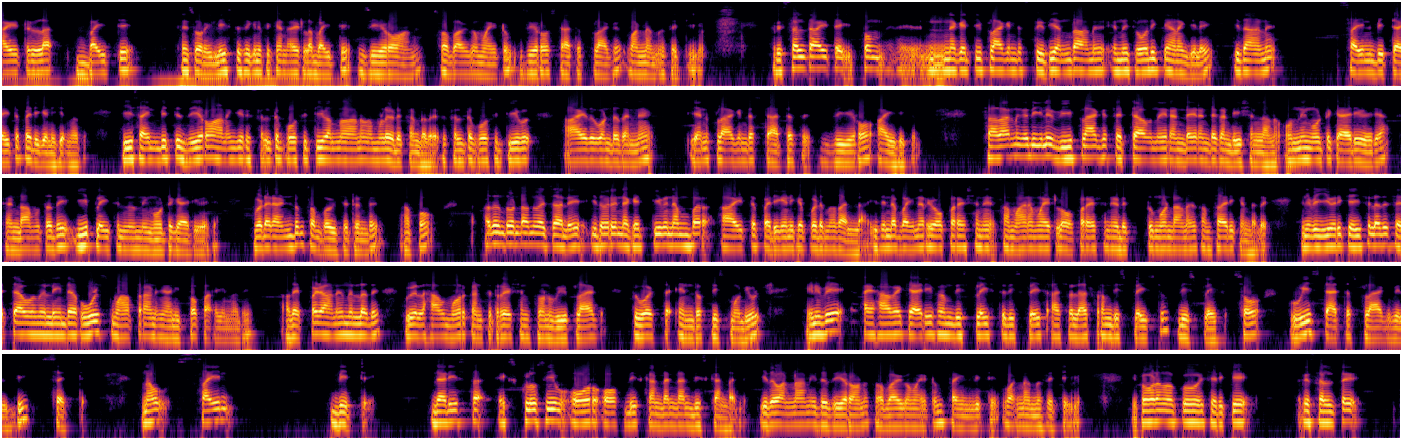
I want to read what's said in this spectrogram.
ആയിട്ടുള്ള ബൈറ്റ് സോറി ലീസ്റ്റ് സിഗ്നിഫിക്കന്റ് ആയിട്ടുള്ള ബൈറ്റ് സീറോ ആണ്. സ്വാഭാവികമായിട്ടും സീറോ സ്റ്റാറ്റസ് ഫ്ലാഗ് വൺ എന്ന് സെറ്റ് ചെയ്യും. റിസൾട്ടായിട്ട് ഇപ്പം നെഗറ്റീവ് ഫ്ലാഗിന്റെ സ്ഥിതി എന്താണ് എന്ന് ചോദിക്കുകയാണെങ്കിൽ ഇതാണ് സൈൻ ബിറ്റ് ആയിട്ട് പരിഗണിക്കുന്നത്. ഈ സൈൻ ബിറ്റ് സീറോ ആണെങ്കിൽ റിസൾട്ട് പോസിറ്റീവ് എന്നാണ് നമ്മൾ എടുക്കേണ്ടത്. റിസൾട്ട് പോസിറ്റീവ് ആയതുകൊണ്ട് തന്നെ എൻ ഫ്ലാഗിന്റെ സ്റ്റാറ്റസ് സീറോ ആയിരിക്കും. സാധാരണഗതിയിൽ വി ഫ്ലാഗ് സെറ്റ് ആവുന്നത് രണ്ടേ രണ്ട് കണ്ടീഷനിലാണ് ഒന്ന് ഇങ്ങോട്ട് ക്യാരി വരിക രണ്ടാമത്തത് ഈ പ്ലേസിൽ നിന്ന് ഇങ്ങോട്ട് ക്യാരി വരിക. ഇവിടെ രണ്ടും സംഭവിച്ചിട്ടുണ്ട്. അപ്പോൾ അതെന്തുകൊണ്ടാന്ന് വെച്ചാൽ ഇതൊരു നെഗറ്റീവ് നമ്പർ ആയിട്ട് പരിഗണിക്കപ്പെടുന്നതല്ല. ഇതിന്റെ ബൈനറി ഓപ്പറേഷന് സമാനമായിട്ടുള്ള ഓപ്പറേഷൻ എടുത്തും കൊണ്ടാണ് സംസാരിക്കേണ്ടത്. ഇനി ഈ ഒരു കേസിൽ അത് സെറ്റ് ആവുമെന്നുള്ളതിന്റെ റൂൾസ് മാത്രമാണ് ഞാൻ ഇപ്പോൾ പറയുന്നത്. അതെപ്പോഴാണ് എന്നുള്ളത് we will have more considerations on V flag towards the end of this module anyway I have a carry from this place to this place as well as from this place to this place so V status flag will be set now sign bit that is the exclusive or of this content and this content ഇത് one ആണ് ഇത് zero ആണ്. സ്വാഭാവികമായിട്ടും sign bit one എന്ന് set ചെയ്യും. ഇപ്പോൾ ഇവിടെ നോക്കൂ ശരിക്ക് റിസൾട്ട്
